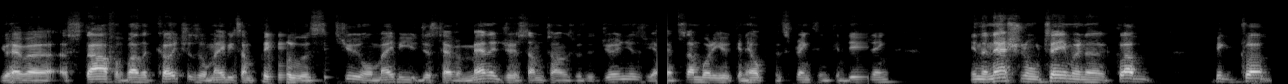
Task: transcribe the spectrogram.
You have a, a staff of other coaches, or maybe some people who assist you, or maybe you just have a manager. Sometimes with the juniors, you have somebody who can help with strength and conditioning in the national team in a club, big club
